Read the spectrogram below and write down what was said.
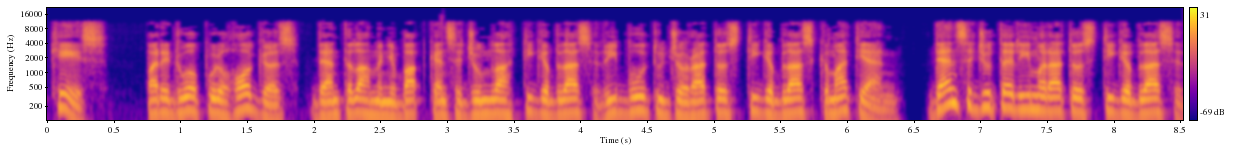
kes pada 20 Ogos dan telah menyebabkan sejumlah 13,713 kematian dan sejuta 513,025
